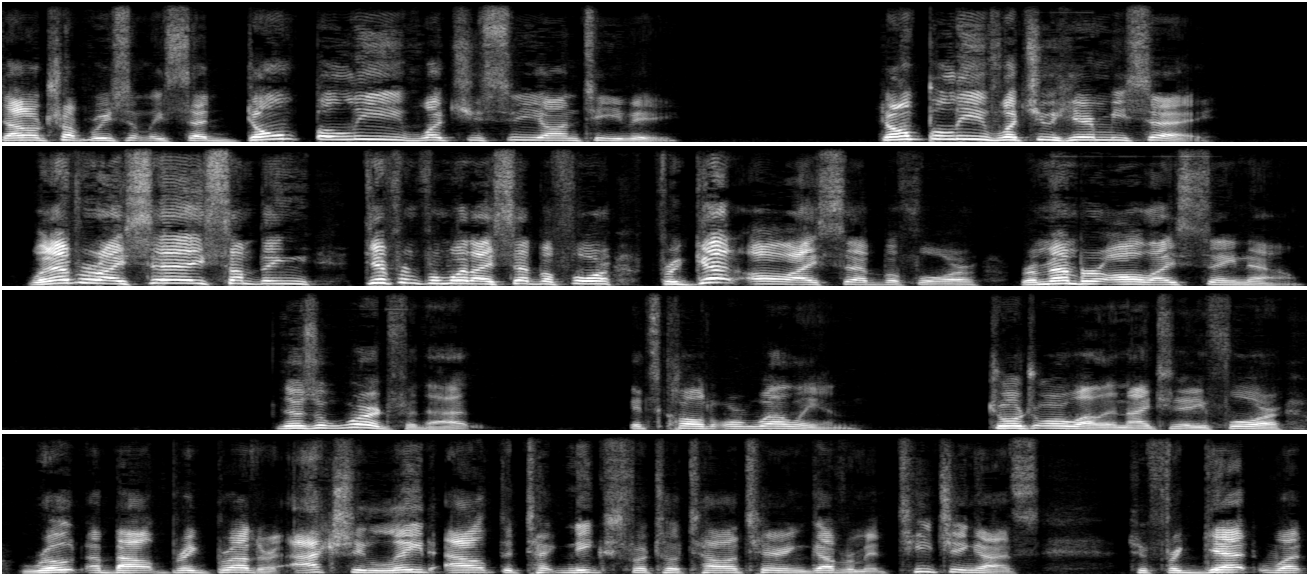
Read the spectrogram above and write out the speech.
Donald Trump recently said, Don't believe what you see on TV. Don't believe what you hear me say. Whatever I say something different from what I said before, forget all I said before. Remember all I say now. There's a word for that. It's called Orwellian. George Orwell in 1984 wrote about Big Brother, actually laid out the techniques for totalitarian government, teaching us to forget what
